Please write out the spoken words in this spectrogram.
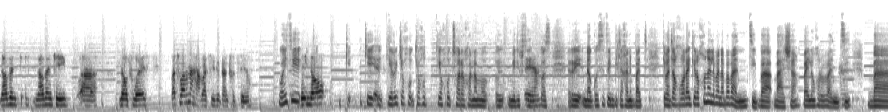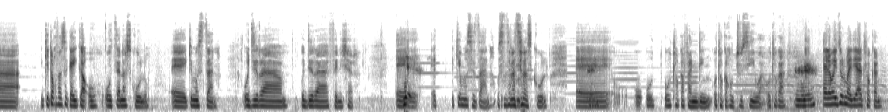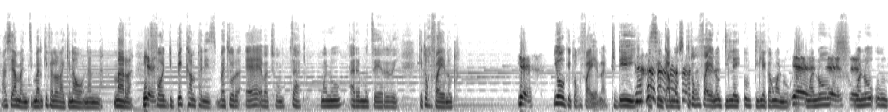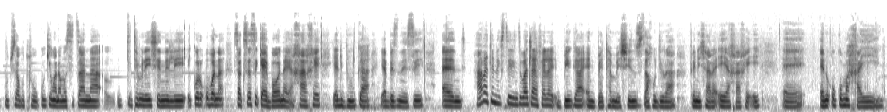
Northern Northern Cape uh, Northwest batho ba rona ha ba tsebe ka ntho tseo. They know ke ke- re ke go tshware gona mo uh, medicine because re nako se tseng pitlagane but ke batla go gora ke re gona le bana ba bantsi ba bašwa ba e leng gore ba bantsi ba ke tlo go fa sekai ka o o tsena sekolo um ke mosetsana. O dira o dira furniture um Yes. ke mosetsana o sentsana tsena sekolo. Um o tlhoka funding o tlhoka go thusiwa o tlhoka Mhm. and wa itse gore madi a tlhokang ga se a mantsi mare ke fela gore a ke na ona nna. Mara for the big companies ba tlo gore ee bathong tsa ngwano a re motseye re reng? Ke tlo go fa ena utlwa yes yo ke tlo go fa ena today e seng ka moso ke tlo go fa ena o dile ka ngwano ngwano o nkutlwisa botlhoko ke ngwana mosetsana determination le kore o bona success ke a e bona ya gage ya dibuka ya business. And ha batle next day ntse ba tla fela bigger and better machines tsa go dira furniture e ya gage e um and o ko magaeng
